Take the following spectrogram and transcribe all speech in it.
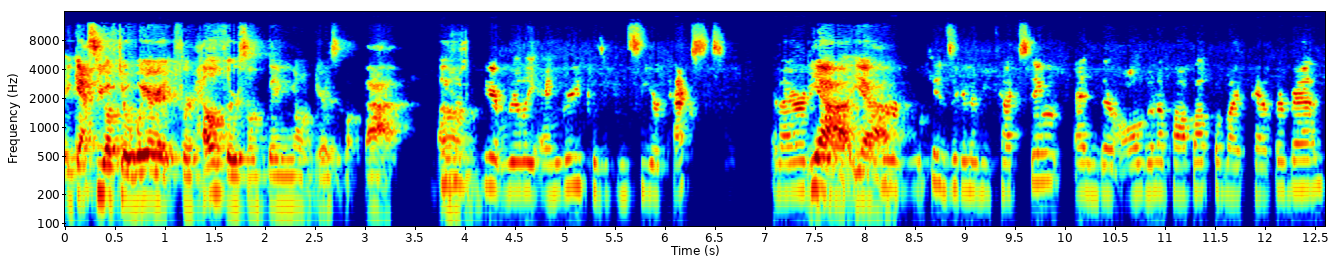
I guess you have to wear it for health or something. No one cares about that. You just Um, get really angry because you can see your texts. And I already Yeah, know yeah. other kids are gonna be texting, and they're all gonna pop up with my Panther band.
